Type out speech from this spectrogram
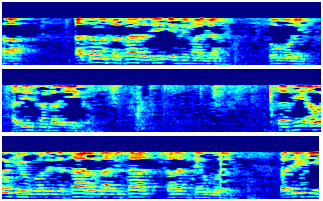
ها اتم صفحه د دې ابن ماجه وګورئ حدیث نمبر 1 صفحه اول کې وګورئ د سال ابن ابي سال سند دی وګورئ پدې کې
